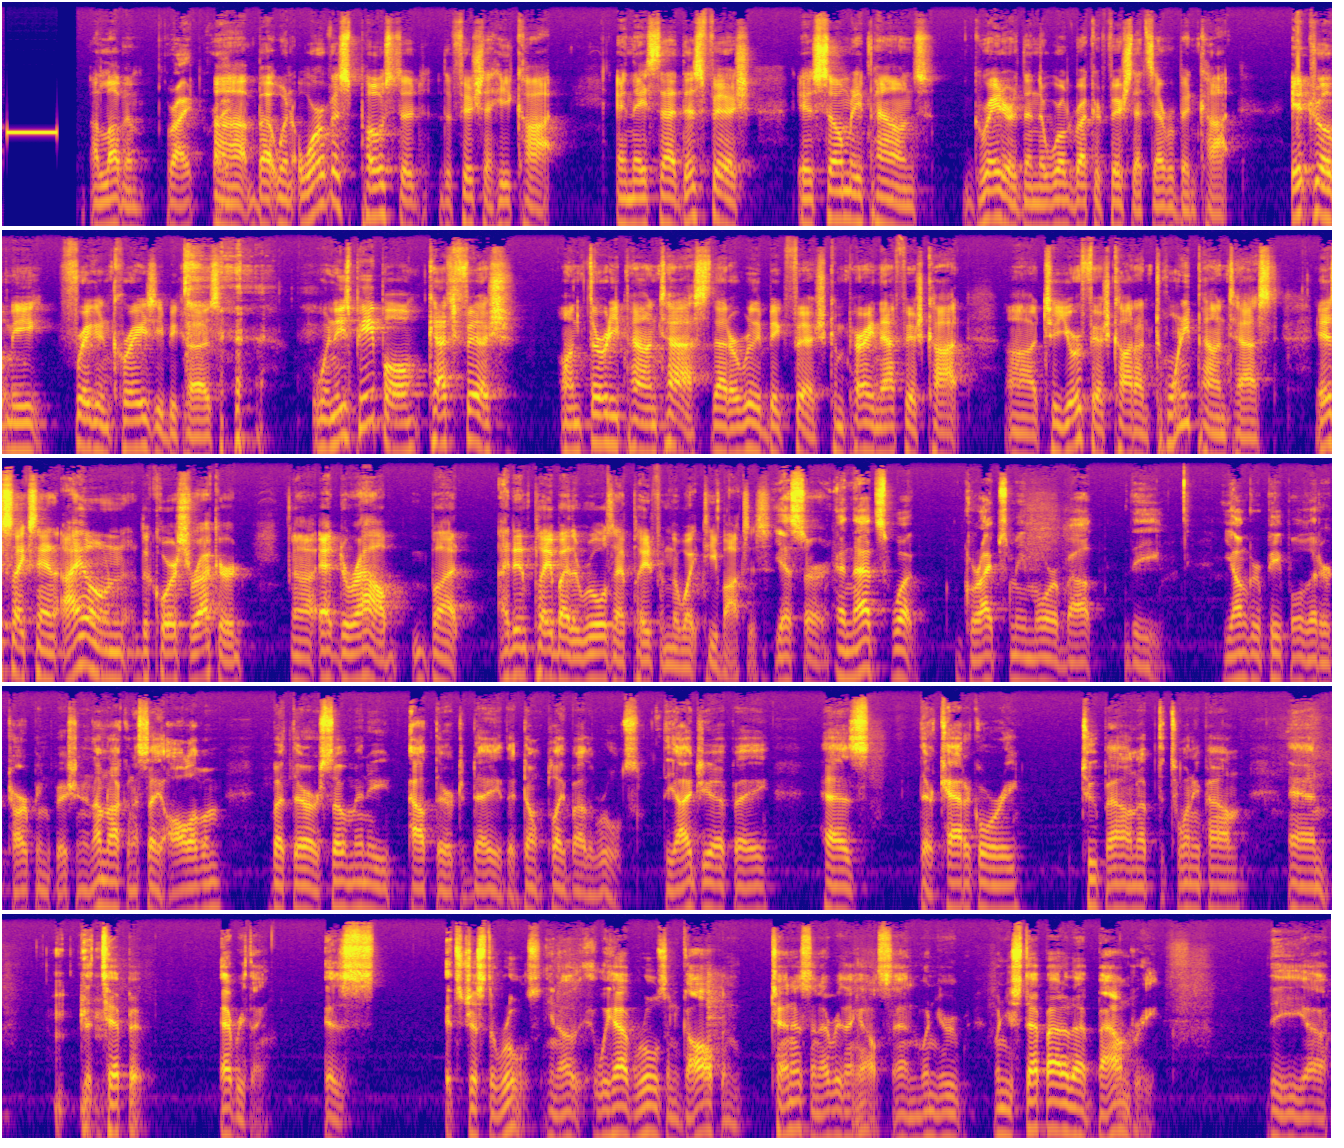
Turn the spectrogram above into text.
I love him. Right. right. Uh, but when Orvis posted the fish that he caught, and they said this fish is so many pounds greater than the world record fish that's ever been caught. It drove me friggin' crazy because when these people catch fish on 30 pound tests that are really big fish, comparing that fish caught uh, to your fish caught on 20 pound test, it's like saying I own the course record uh, at Doral, but I didn't play by the rules. I played from the white tee boxes. Yes, sir. And that's what gripes me more about the younger people that are tarpon fishing. And I'm not going to say all of them, but there are so many out there today that don't play by the rules. The IGFA has their category, two pound up to 20 pound, and the tippet, everything is, it's just the rules. You know, we have rules in golf and tennis and everything else. And when you're, when you step out of that boundary, the, uh,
